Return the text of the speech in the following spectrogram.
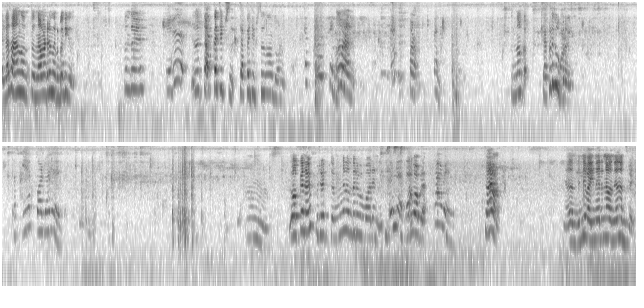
എല്ലാ സാധനവും തിന്നാൻ വേണ്ടി നിർബന്ധിക്കുന്നു. എന്ത് ഇത് ചക്ക ചിപ്സ് ചക്ക ചിപ്സ് എന്ന് തോന്നുന്നു. തിന്നോക്കാം ചക്കടി സൂപ്പർ ഓക്കെ പക്ഷെ ചെങ്ങനെ എന്തൊരു പോലെ ഉണ്ട് ചായ ഞാൻ എന്തിന്റെ വൈകുന്നേരം വന്നേന്ന് മനസ്സിലായി.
